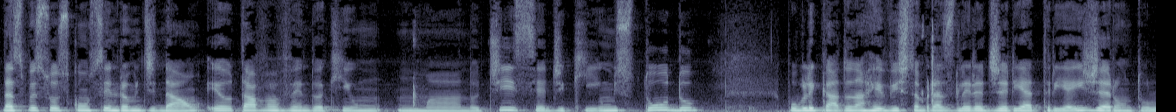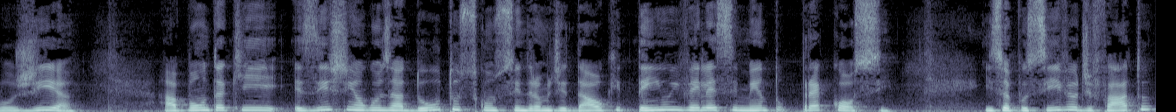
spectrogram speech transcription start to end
das pessoas com síndrome de Down. Eu estava vendo aqui um, uma notícia de que um estudo publicado na Revista Brasileira de Geriatria e Gerontologia aponta que existem alguns adultos com síndrome de Down que têm um envelhecimento precoce. Isso é possível, de fato?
